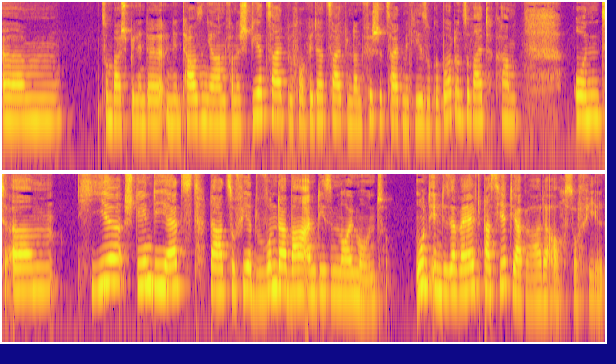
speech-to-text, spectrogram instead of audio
ähm, zum Beispiel in, der, in den tausend Jahren von der Stierzeit, bevor Widderzeit und dann Fischezeit mit Jesu Geburt und so weiter kam. Und ähm, hier stehen die jetzt da zu viert wunderbar an diesem Neumond. Und in dieser Welt passiert ja gerade auch so viel.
